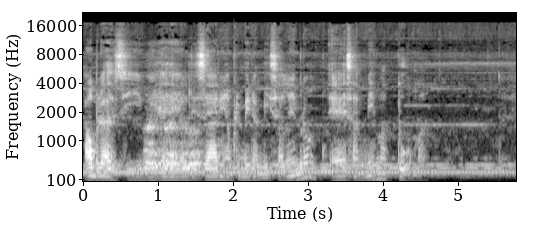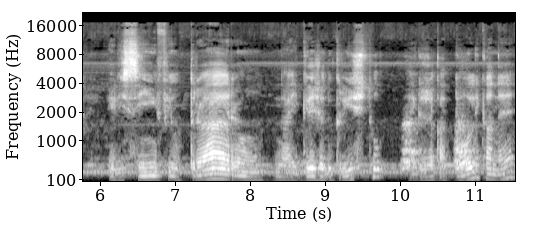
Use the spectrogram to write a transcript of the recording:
ao Brasil e realizarem a primeira missa, lembram? É essa mesma turma. Eles se infiltraram na Igreja do Cristo, na Igreja Católica, né?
